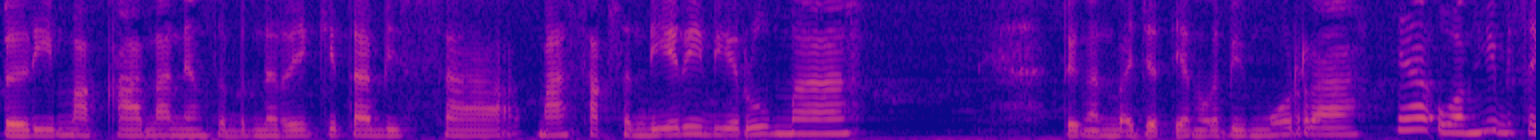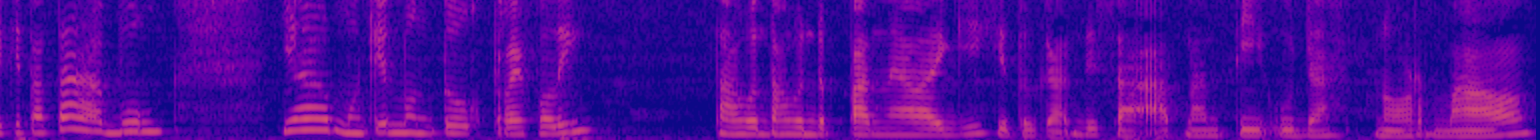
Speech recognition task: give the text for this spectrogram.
beli makanan yang sebenarnya kita bisa masak sendiri di rumah dengan budget yang lebih murah ya uangnya bisa kita tabung. Ya mungkin untuk traveling tahun-tahun depannya lagi gitu kan di saat nanti udah normal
